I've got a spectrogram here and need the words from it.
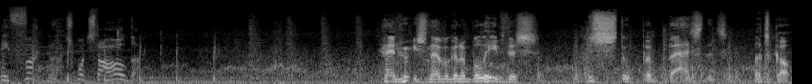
Hey, fuck nuts. What's the holdup? Henry's never gonna believe this. Stupid bastards. Let's go.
